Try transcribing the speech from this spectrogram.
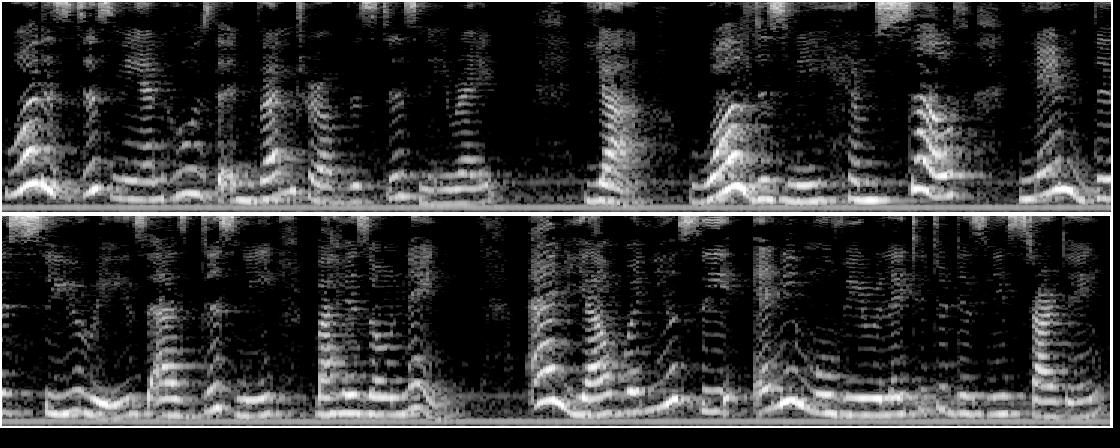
what is Disney and who is the inventor of this Disney, right? Yeah, Walt Disney himself named this series as Disney by his own name. And yeah, when you see any movie related to Disney starting,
